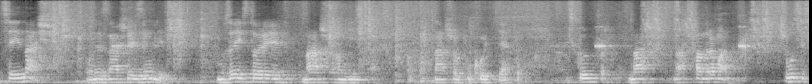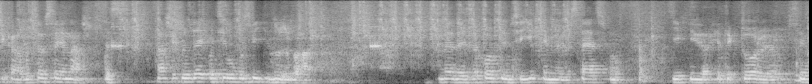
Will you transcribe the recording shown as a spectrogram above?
це і наші. Вони з нашої землі. Музей історії нашого міста, нашого покуття. Скульптор наш, наш пан Роман. Чому це цікаво? Бо це все є наше. Наших людей по цілому світі дуже багато. Ми десь захоплюємося їхнім мистецтвом, їхньою архітектурою, всім.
